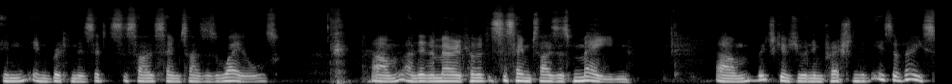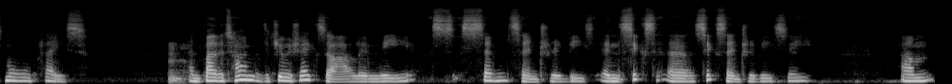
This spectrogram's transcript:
in, in Britain is that it's the size, same size as Wales, um, and in America that it's the same size as Maine um, which gives you an impression that it's a very small place. Mm. And by the time of the Jewish exile in the seventh century BC, in the sixth, uh, sixth century BC, um,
